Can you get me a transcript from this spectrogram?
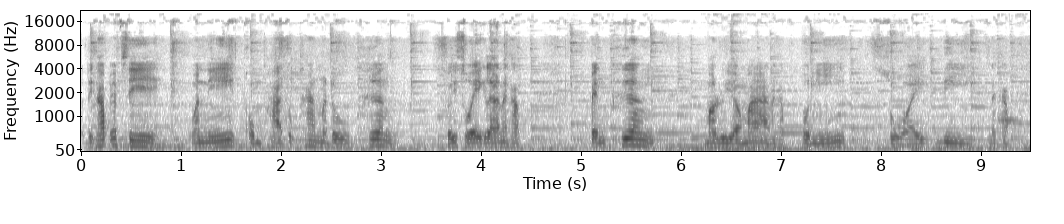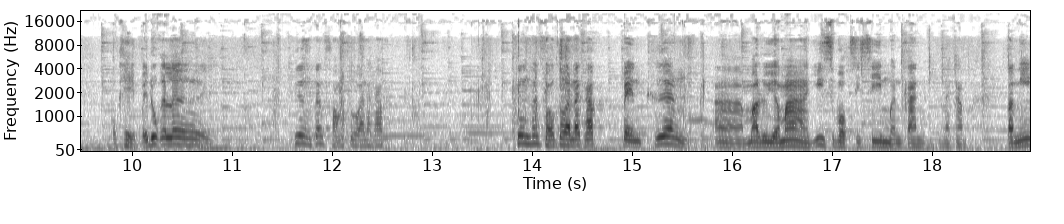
สวัสดีครับ FC วันนี้ผมพาทุกท่านมาดูเครื่องสวยๆอีกแล้วนะครับ เป็นเครื่องมาริยาม่านะครับ ตัวนี้สวยดีนะครับ โอเค ไปดูกันเลย เครื่องทั้งสองตัวนะครับ เครื่องทั้งสองตัวนะครับ เป็นเครื่องมาริยาม่า26 cc เหมือนกันนะครับ ตอนนี้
